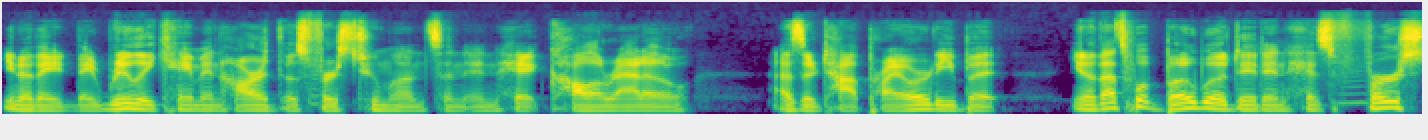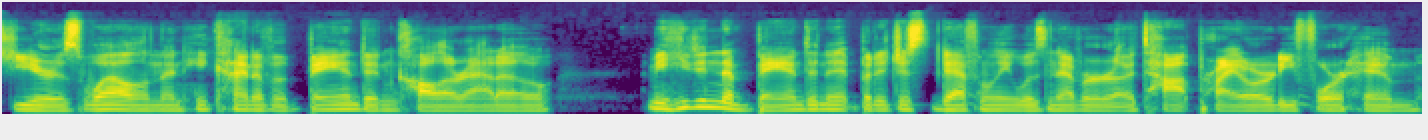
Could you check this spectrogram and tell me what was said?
You know, they they really came in hard those first two months and, and hit Colorado as their top priority. But, you know, that's what Bobo did in his first year as well. And then he kind of abandoned Colorado mean, he didn't abandon it, but it just definitely was never a top priority for him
